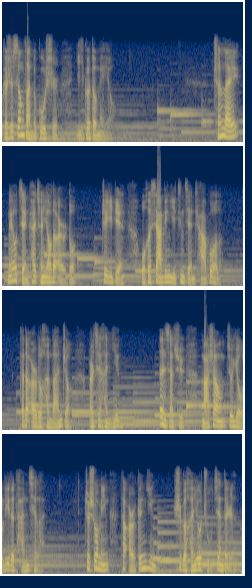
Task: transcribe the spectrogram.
可是相反的故事一个都没有。陈雷没有剪开陈瑶的耳朵，这一点我和夏冰已经检查过了。他的耳朵很完整，而且很硬，摁下去马上就有力地弹起来，这说明他耳根硬，是个很有主见的人。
